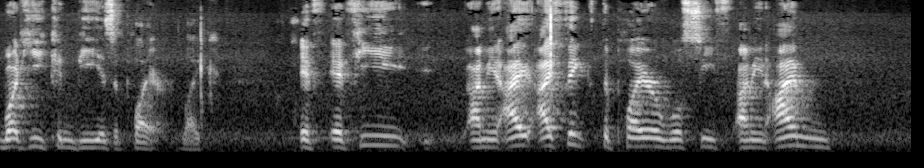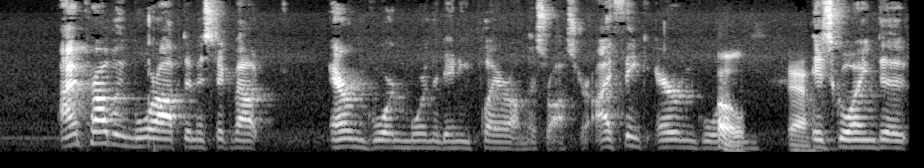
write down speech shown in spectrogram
what he can be as a player. Like if if he I mean I, I think the player will see I mean I'm I'm probably more optimistic about Aaron Gordon more than any player on this roster. I think Aaron oh, Gordon Oh, yeah. is going to.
